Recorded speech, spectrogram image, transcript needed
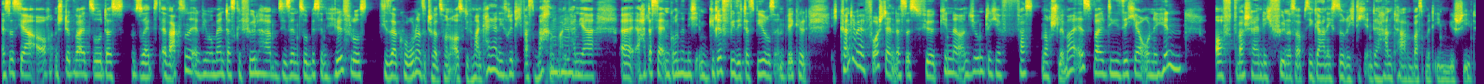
Es ist ja auch ein Stück weit so, dass selbst Erwachsene irgendwie im Moment das Gefühl haben, sie sind so ein bisschen hilflos dieser Corona-Situation ausgeliefert. Man kann ja nicht so richtig was machen. Mhm. Man kann ja, äh, hat das ja im Grunde nicht im Griff, wie sich das Virus entwickelt. Ich könnte mir vorstellen, dass es für Kinder und Jugendliche fast noch schlimmer ist, weil die sich ja ohnehin oft wahrscheinlich fühlen, als ob sie gar nicht so richtig in der Hand haben, was mit ihnen geschieht.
